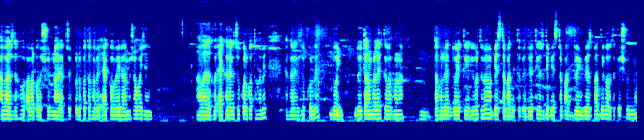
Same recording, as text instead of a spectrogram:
আবার দেখো, আবার কত? শূন্য আর এক যোগ করলে কত হবে? এক হবে, এটা আমরা সবাই জানি। আবার দেখো, এক আর এক যোগ করলে কত হবে? এক আর এক যোগ করলে দুই। দুই তো আমরা লিখতে পারব না। তাহলে দুইয়ের থেকে কি করতে হবে? আমার বেসটা বাদ দিতে হবে। দুইয়ের থেকে যদি বেসটা বাদ, দুই বেস বাদ দিয়ে কত থাকে? শূন্য।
